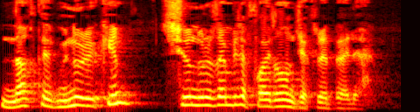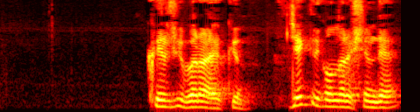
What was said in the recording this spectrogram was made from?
Nakte minurikim sizin bize faydalanacaklar böyle. Kıyırcı vera hüküm. Diyecektir onlara şimdi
